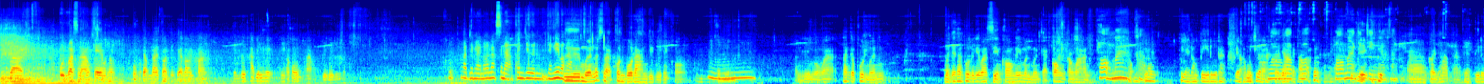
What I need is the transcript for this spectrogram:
ถือว่าบุญวาสนาของแกมั้งครับผมจำได้ตอนที่แกเล่าให้ฟังเป็นรูปภาพยังไงมีครับโค้งภาพอยู่ในนี้ภาพยังไงเนาะลักษณะคนยืนอย่างนี้ป่ะคืคะอเหมือนลักษณะคนโบราณยืนอยู่ในคลอง อืมท่านเองบอกว่า ท่านก็พูดเหมือน เหมือนที่ท่านพูดเมื่อกี้ว่าเสียงคลองนี้มันเหมือนกับกล้องกังวานเพราะมากค่ะเราผู้ใหญ่ลองตีดูนะเดี๋ยวเขาไม่เชื่อว่าขออนุญาว่าตนะเพครับราะเพราะมากจริงๆนะคะอ่าก็ญาตอ่า เดี๋ยวตีดู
